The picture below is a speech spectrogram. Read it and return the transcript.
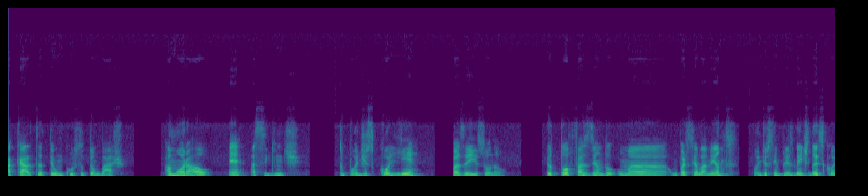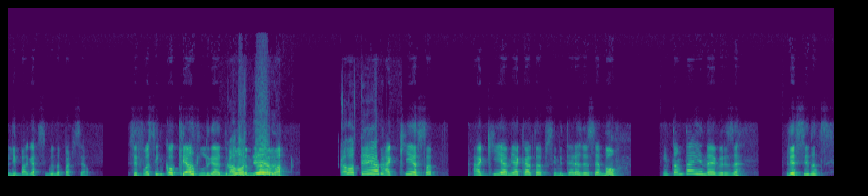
a carta ter um custo tão baixo. A moral é a seguinte: tu pode escolher fazer isso ou não. Eu tô fazendo uma, um parcelamento onde eu simplesmente não escolhi pagar a segunda parcela. Se fosse em qualquer outro lugar do mundo, eu me dava Caloteiro. Caloteiro! Aqui só. Aqui a minha carta pro cemitério às vezes é bom. Então tá aí, né, gurizada? Decidam-se.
